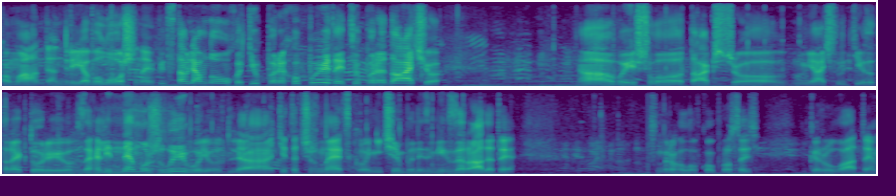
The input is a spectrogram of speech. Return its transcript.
команди Андрія Волошина. Він підставляв ногу, хотів перехопити цю передачу. А вийшло так, що м'яч летів за траєкторією взагалі неможливою для Тіта Чернецького. Нічим би не зміг зарадити. Олександр Головко просить керувати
